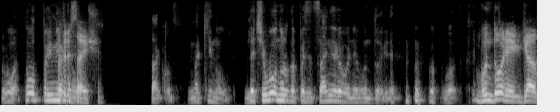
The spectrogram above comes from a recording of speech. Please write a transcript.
Вот, ну вот примерно. Потрясающе. Так вот, накинул. Для чего нужно позиционирование в индоре? вот. В индоре я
